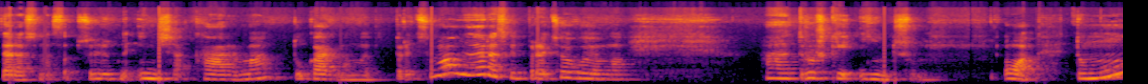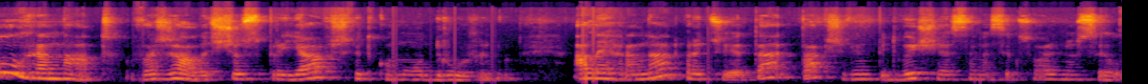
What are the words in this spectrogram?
Зараз у нас абсолютно інша карма. Ту карму ми відпрацювали, зараз відпрацьовуємо а, трошки іншу. От, Тому гранат вважали, що сприяв швидкому одруженню. Але гранат працює так, що він підвищує саме сексуальну силу.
